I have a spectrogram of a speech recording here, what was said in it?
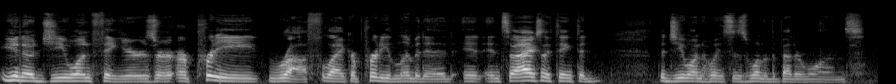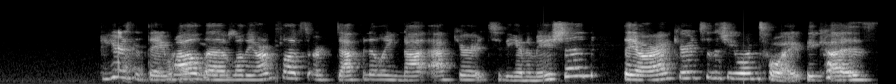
you know, G1 figures are, are pretty rough, like are pretty limited, and, and so I actually think that the G1 hoist is one of the better ones. Here's the thing: while the while the arm flaps are definitely not accurate to the animation, they are accurate to the G1 toy because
